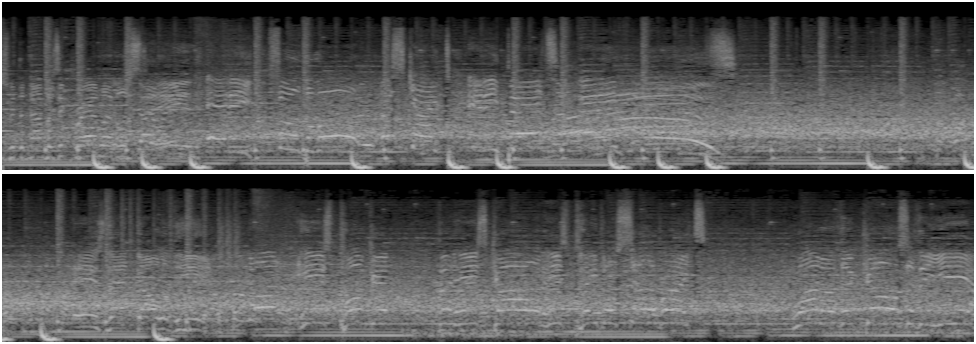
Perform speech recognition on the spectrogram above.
Crows with the numbers at ground level. Staying. Eddie fooled them all. Escaped. Eddie Betts. Eddie Betts. There's that goal of the year. Not his pocket, but his goal. His people celebrate. One of the goals of the year.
